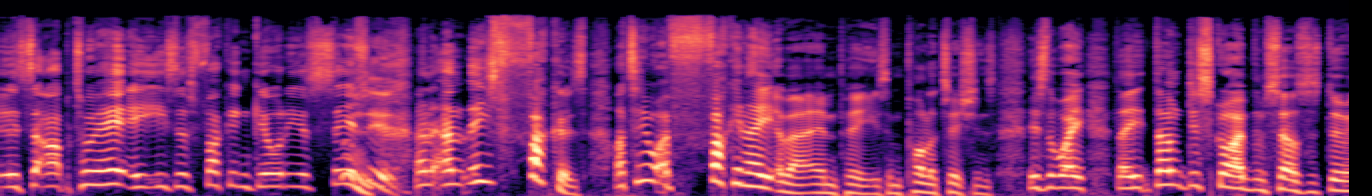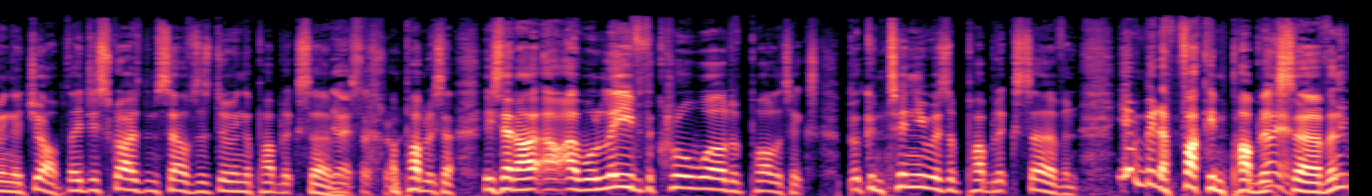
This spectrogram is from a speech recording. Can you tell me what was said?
is up to it. He's as fucking guilty as sin. he is. And and these fuckers, I'll tell you what I fucking hate about MPs and politicians is the way they don't describe themselves as doing a job. They describe themselves as doing a public service. Yes, that's right. A public service. He said, I, I will leave the cruel world of politics, but continue as a public servant. You haven't been a fucking public Oh, yeah. He servant.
